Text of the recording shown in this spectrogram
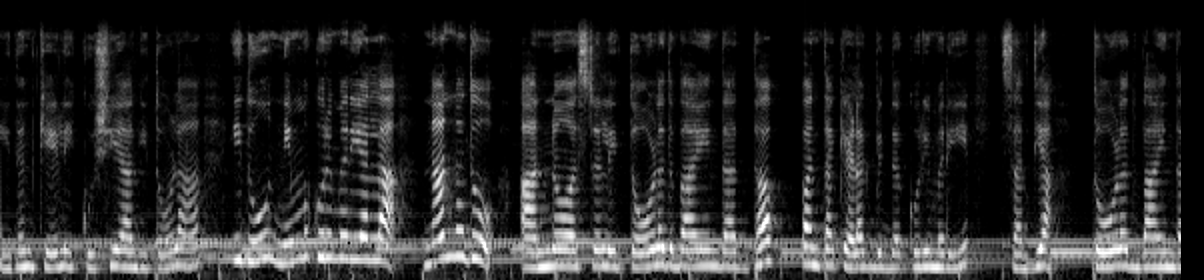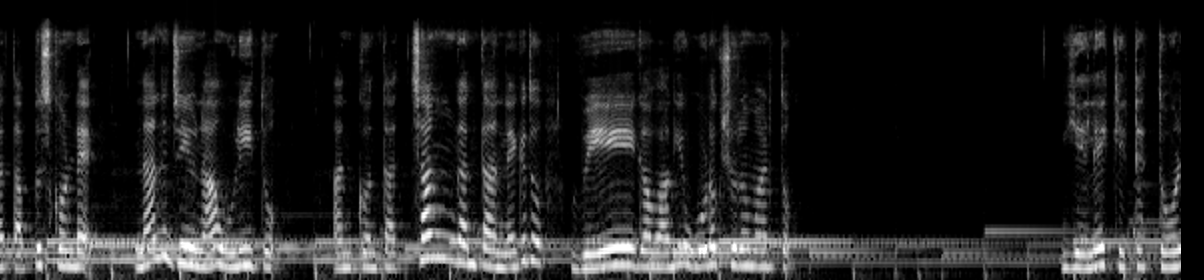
ಇದನ್ ಕೇಳಿ ಖುಷಿಯಾಗಿ ತೋಳ, ಇದು ನಿಮ್ಮ ಕುರಿಮರಿ ಅಲ್ಲ ನನ್ನದು ಅನ್ನೋ ಅಷ್ಟರಲ್ಲಿ ತೋಳದ ಬಾಯಿಂದ ದಪ್ಪ ಅಂತ ಕೆಳಗೆ ಬಿದ್ದ ಕುರಿಮರಿ ಸದ್ಯ ತೋಳದ ಬಾಯಿಂದ ತಪ್ಪಿಸ್ಕೊಂಡೆ. ನನ್ನ ಜೀವನ ಉಳೀತು. ಅನ್ಕೊಂತ ಅಂತ ನೆಗೆದು ವೇಗವಾಗಿ ಓಡೋಕ್ ಶುರು ಮಾಡ್ತು. ಎಲೆ ಕೆಟ್ಟ ತೋಳ?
